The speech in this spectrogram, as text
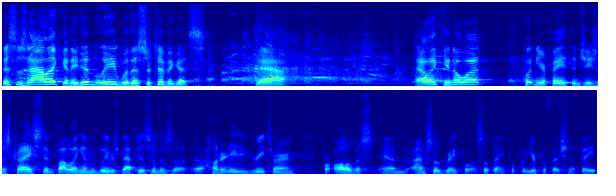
This is Alec, and he didn't leave with his certificates. Yeah. Alec, you know what? Putting your faith in Jesus Christ and following Him in believer's baptism is a, a 180 degree turn for all of us. And I'm so grateful and so thankful for your profession of faith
